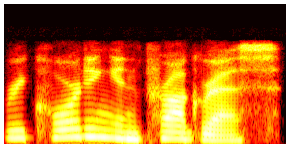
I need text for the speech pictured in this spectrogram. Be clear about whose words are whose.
Speaker 1: Recording in progress.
